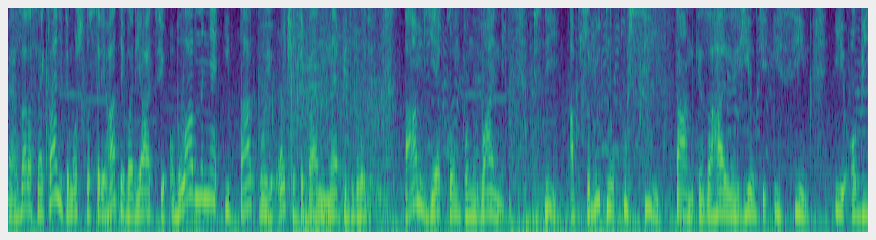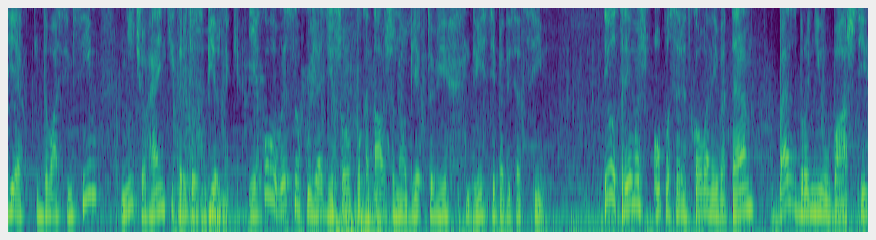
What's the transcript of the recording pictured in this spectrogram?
Е, Зараз на екрані ти можеш спостерігати варіації обладнання, і так твої очі тебе не підводять. Там є компонування. Всі, абсолютно усі танки загальної гілки І7 і об'єкт 277 нічогенькі критозбірники. Якого висновку я дійшов, покатавши на об'єктові 257? Ти отримаєш опосередкований ВТ без броні у башті,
